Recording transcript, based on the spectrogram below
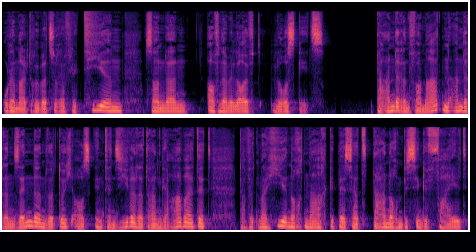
oder mal drüber zu reflektieren, sondern Aufnahme läuft, los geht's. Bei anderen Formaten, anderen Sendern wird durchaus intensiver daran gearbeitet. Da wird mal hier noch nachgebessert, da noch ein bisschen gefeilt,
